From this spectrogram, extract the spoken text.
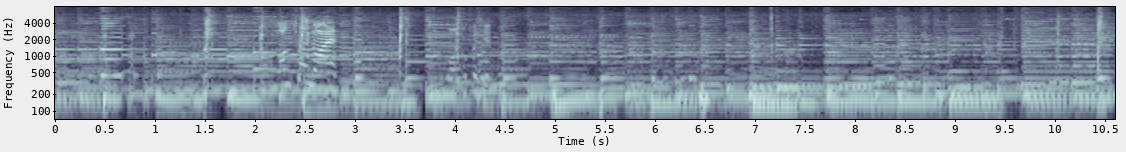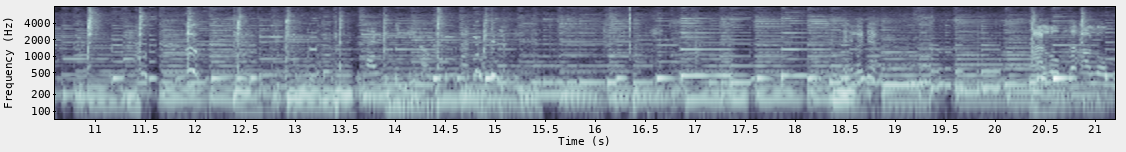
บ ใช่อย่างนี้เรอใช่อย่เห็นนอารมณ์นะอารมณ์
